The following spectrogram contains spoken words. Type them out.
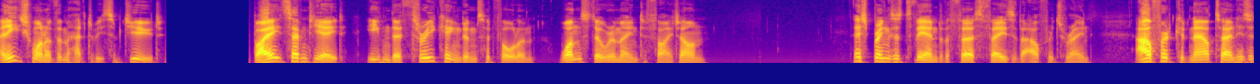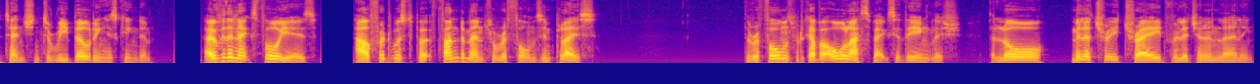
and each one of them had to be subdued. By 878, even though three kingdoms had fallen, one still remained to fight on. This brings us to the end of the first phase of Alfred's reign. Alfred could now turn his attention to rebuilding his kingdom. Over the next four years, Alfred was to put fundamental reforms in place. The reforms would cover all aspects of the English the law, military, trade, religion, and learning.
